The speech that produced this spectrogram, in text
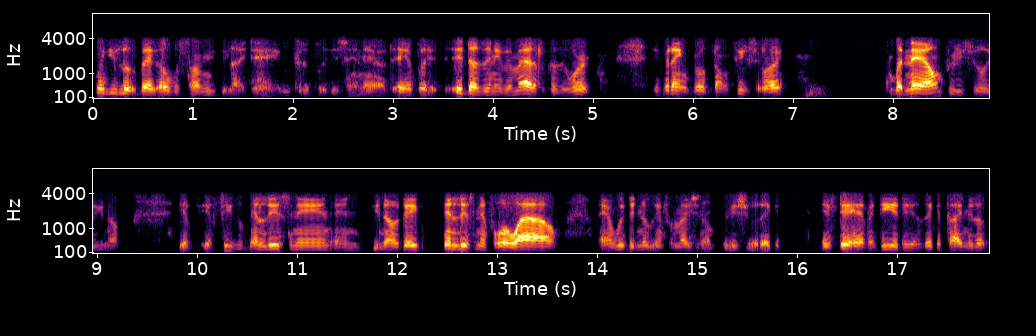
when you look back over something, you be like, "Dang, we could have put this in there or there," but it doesn't even matter because it worked. If it ain't broke, don't fix it, right? But now I'm pretty sure, you know, if if people been listening and you know they've been listening for a while, and with the new information, I'm pretty sure they could, if they haven't did this, they could tighten it up.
